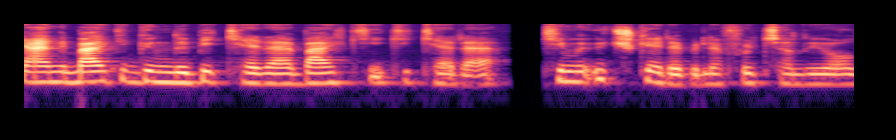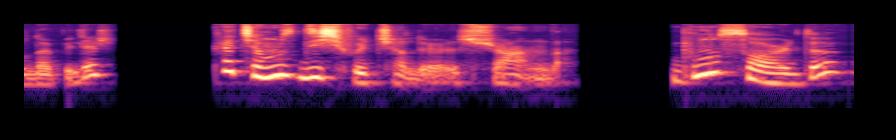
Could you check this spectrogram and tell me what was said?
Yani belki günde bir kere, belki iki kere, kimi üç kere bile fırçalıyor olabilir. Kaçımız diş fırçalıyoruz şu anda? Bunu sordu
